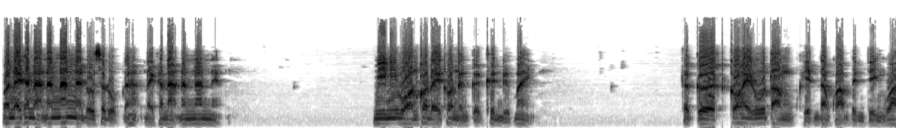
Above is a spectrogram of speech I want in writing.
ว่าในขณะนั้นๆเนี่ยโดยสรุปนะฮะในขณะนั้น ๆ เนี่ย มีนิวรณ์ข้อใดข้อหนึ่งเกิดขึ้นหรือไม่ ถ้าเกิดก็ให้รู้ตามเห็นตามความเป็นจริงว่า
